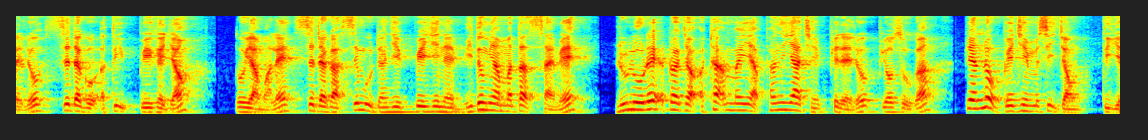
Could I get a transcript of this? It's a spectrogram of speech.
တယ်လို့စစ်တပ်ကိုအသိပေးခဲ့ကြောင်းတို့ရမှာလဲစစ်တပ်ကစစ်မှုတန်းကြီးပေးခြင်းနဲ့မိတို့များမသက်ဆိုင်ပဲလူလိုတဲ့အတွက်ကြောင့်အထက်အမိတ်ရဖမ်းဆီးရခြင်းဖြစ်တယ်လို့ပြောဆိုက ပြန်လွတ်ပေးခြင်းမရှိကြောင်းသိရ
